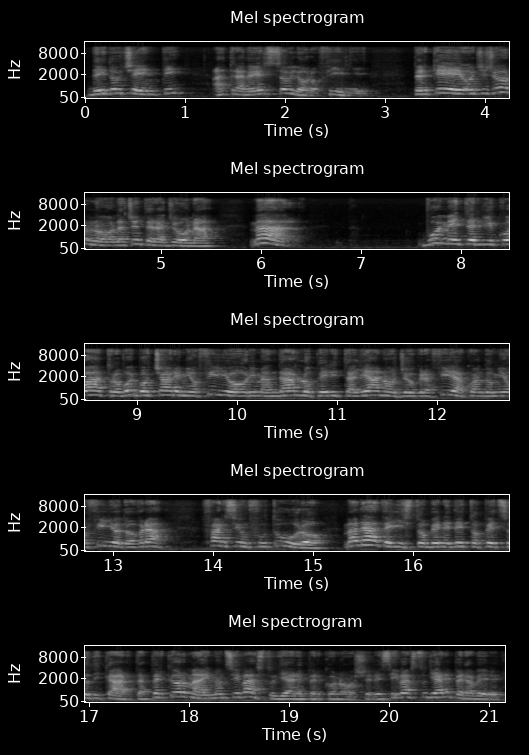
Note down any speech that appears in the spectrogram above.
dei docenti attraverso i loro figli. Perché oggigiorno la gente ragiona ma vuoi mettergli quattro? Vuoi bocciare mio figlio o rimandarlo per italiano o geografia quando mio figlio dovrà farsi un futuro? Ma dategli sto benedetto pezzo di carta perché ormai non si va a studiare per conoscere si va a studiare per avere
